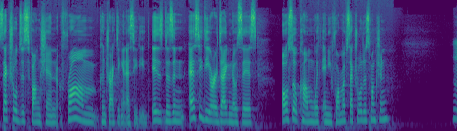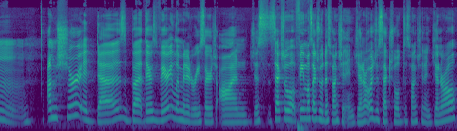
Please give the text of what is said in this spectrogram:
sexual dysfunction from contracting an STD is does an STD or a diagnosis also come with any form of sexual dysfunction Hmm. I'm sure it does, but there's very limited research on just sexual female sexual dysfunction in general, or just sexual dysfunction in general.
